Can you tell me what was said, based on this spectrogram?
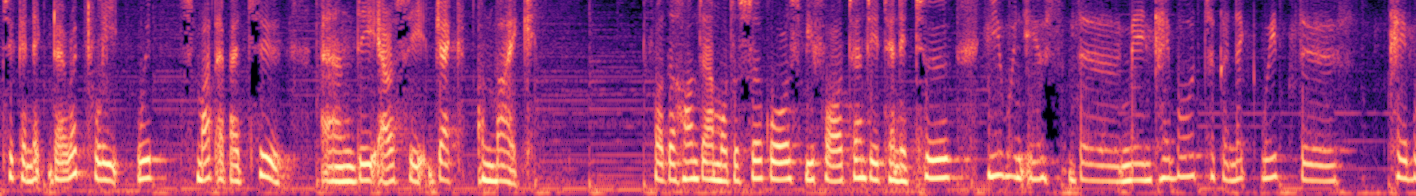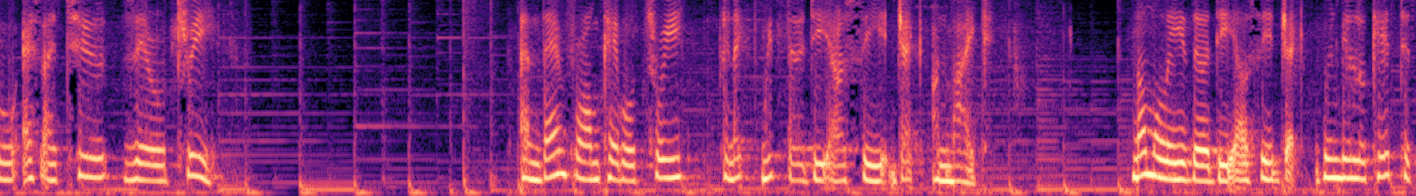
to connect directly with Smart FI 2 and DLC jack on bike. For the Honda motorcycles before 2022, you will use the main cable to connect with the cable SI203. And then from cable 3, connect with the DLC jack on bike. Normally, the DLC jack will be located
